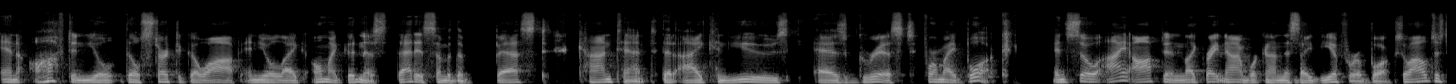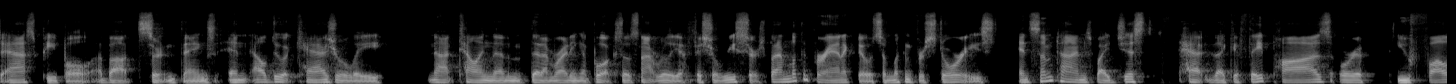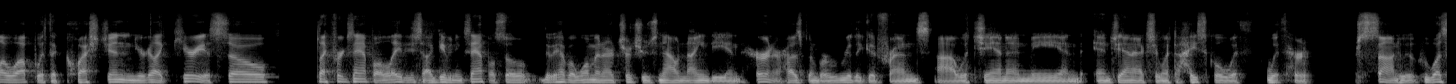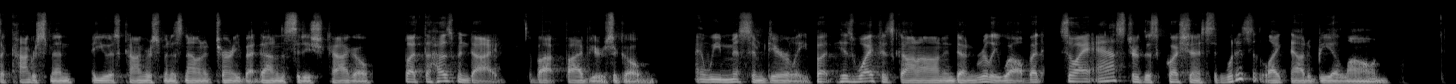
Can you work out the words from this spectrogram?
and often you'll they'll start to go off and you'll like oh my goodness that is some of the best content that i can use as grist for my book and so I often, like right now, I'm working on this idea for a book. So I'll just ask people about certain things and I'll do it casually, not telling them that I'm writing a book. So it's not really official research, but I'm looking for anecdotes, I'm looking for stories. And sometimes by just have, like if they pause or if you follow up with a question and you're like curious. So, like for example, ladies, I'll give you an example. So we have a woman in our church who's now 90, and her and her husband were really good friends uh, with Jana and me. And and Jana actually went to high school with with her son, who who was a congressman, a U.S. congressman, is now an attorney back down in the city of Chicago. But the husband died about five years ago, and we miss him dearly. But his wife has gone on and done really well. But so I asked her this question. I said, "What is it like now to be alone?"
